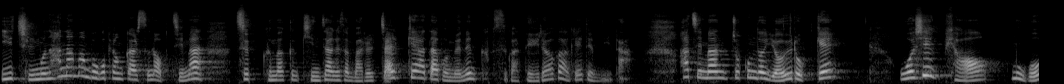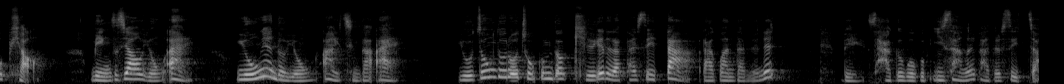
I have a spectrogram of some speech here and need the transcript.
이 질문 하나만 보고 평가할 수는 없지만, 즉, 그만큼 긴장해서 말을 짧게 하다 보면 급수가 내려가게 됩니다. 하지만 조금 더 여유롭게, 我是朴木国朴名字叫永爱永远的永爱情的爱요 정도로 조금 더 길게 대답할 수 있다라고 한다면은 네, 4급, 5급 이상을 받을 수 있죠.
